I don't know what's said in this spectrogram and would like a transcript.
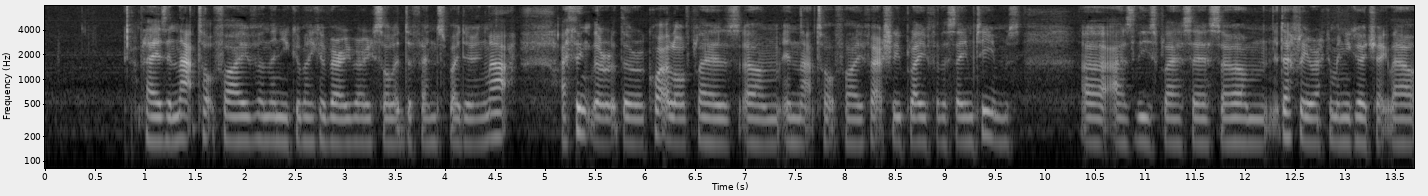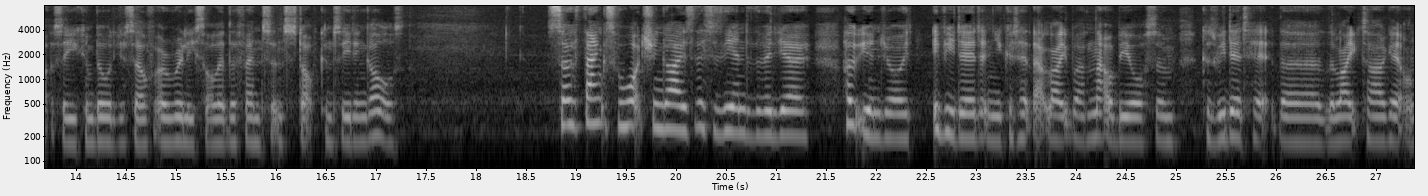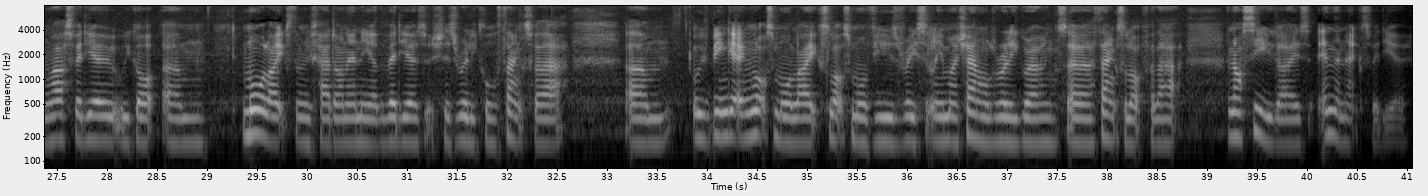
players in that top five, and then you can make a very very solid defence by doing that. I think there are, there are quite a lot of players um, in that top five who actually play for the same teams. Uh, as these players here, so um, definitely recommend you go check that out so you can build yourself a really solid defence and stop conceding goals. So thanks for watching guys, this is the end of the video, hope you enjoyed, if you did and you could hit that like button that would be awesome, because we did hit the, the like target on last video, we got um, more likes than we've had on any other videos, which is really cool. Thanks for that. Um, we've been getting lots more likes, lots more views recently. My channel's really growing, so thanks a lot for that. And I'll see you guys in the next video.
